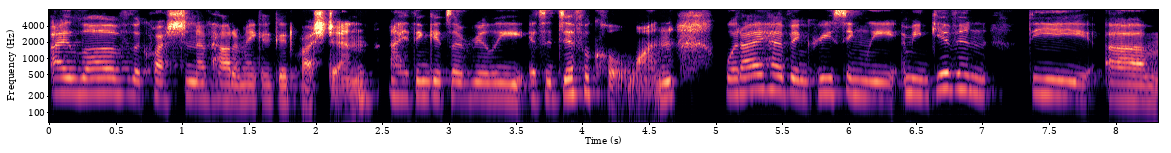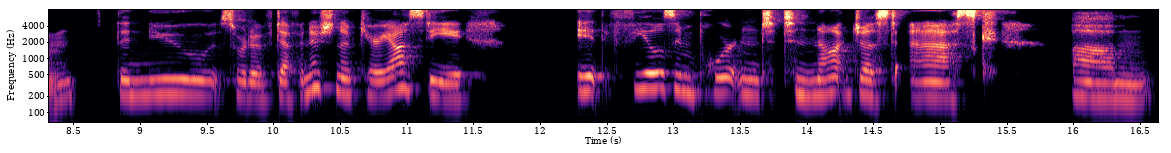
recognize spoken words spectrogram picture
I love the question of how to make a good question. I think it's a really it's a difficult one. What I have increasingly, I mean, given the um, the new sort of definition of curiosity, it feels important to not just ask um,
